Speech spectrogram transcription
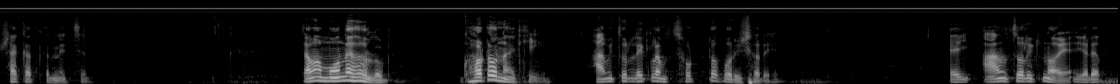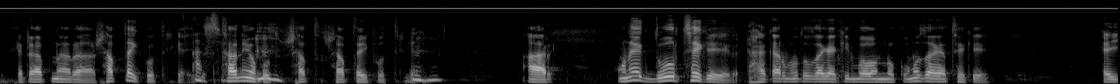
সাক্ষাৎকার নিচ্ছেন। তা আমার মনে হলো ঘটনা কি? আমি তো লিখলাম ছোট্ট পরিসরে। এই আঞ্চলিক নয় এটা এটা আপনার সাপ্তাহিক পত্রিকা স্থানীয় সাপ্তাহিক পত্রিকা। আর অনেক দূর থেকে ঢাকার মতো জায়গায় কিংবা অন্য কোনো জায়গা থেকে এই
